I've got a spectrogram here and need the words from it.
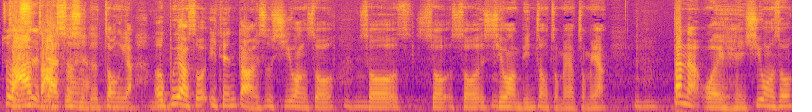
扎扎实实的重要，而不要说一天到晚是希望说说说说希望民众怎么样怎么样。当然，我也很希望说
